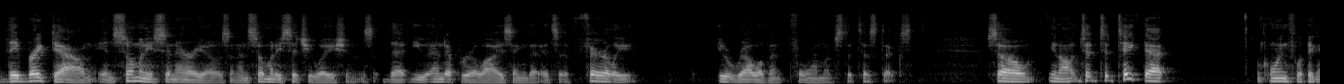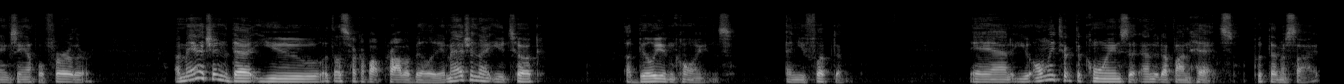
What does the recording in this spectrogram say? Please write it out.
they break down in so many scenarios and in so many situations that you end up realizing that it's a fairly irrelevant form of statistics. So, you know, to, to take that coin flipping example further, imagine that you, let's talk about probability. Imagine that you took a billion coins and you flipped them. And you only took the coins that ended up on heads, put them aside.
